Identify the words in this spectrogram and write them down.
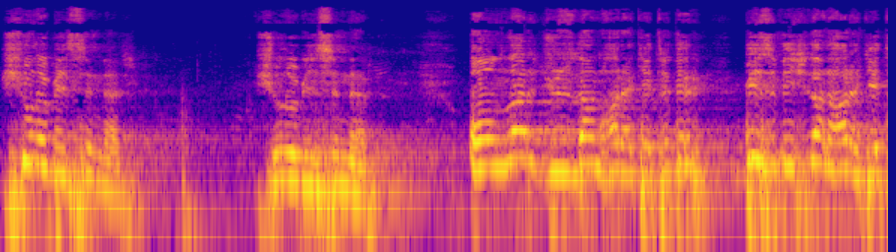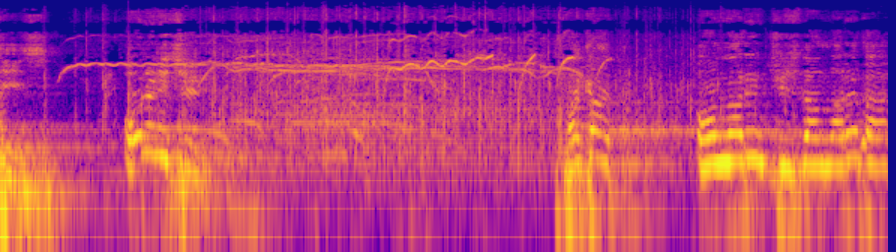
şunu bilsinler. Şunu bilsinler. Onlar cüzdan hareketidir. Biz vicdan hareketiyiz. Onun için fakat onların cüzdanları da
